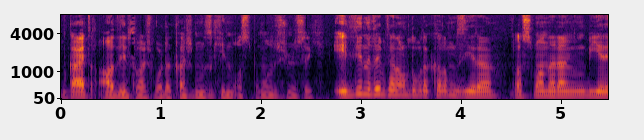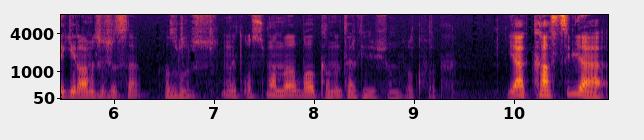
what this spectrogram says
Gayet adil bir savaş bu arada karşımızdakinin Osmanlı düşünürsek. Edirne'de bir tane ordu bırakalım zira Osmanlı herhangi bir yere geri almaya çalışırsa hazır oluruz. Evet Osmanlı Balkanları terk ediyor şu an ufak ufak. Ya Kastilya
